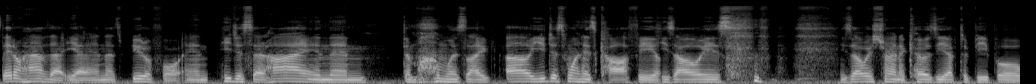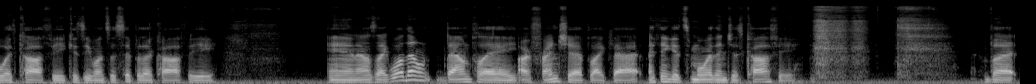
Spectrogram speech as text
they don't have that yet, and that's beautiful. And he just said hi, and then the mom was like, "Oh, you just want his coffee. He's always he's always trying to cozy up to people with coffee because he wants a sip of their coffee." And I was like, "Well, don't downplay our friendship like that. I think it's more than just coffee." but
